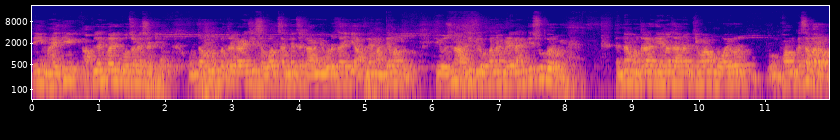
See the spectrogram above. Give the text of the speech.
ती माहिती आपल्यापर्यंत पोहोचवण्यासाठी मुद्दा म्हणून पत्रकारांशी संवाद साधण्याचं कारण एवढंच आहे की आपल्या माध्यमातून ही योजना अधिक लोकांना मिळेल आणि ती सुकर होईल. त्यांना मंत्रालयात येणं जाणं किंवा मोबाईलवर फॉर्म कसा भरावा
